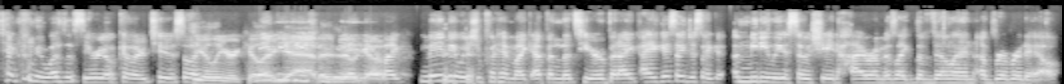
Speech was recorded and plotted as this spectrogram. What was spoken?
technically was a serial killer too. So like, serial killer. Yeah, there's no go. Like maybe we should put him like up in the tier. But I, I guess I just like immediately associate Hiram as like the villain of Riverdale.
